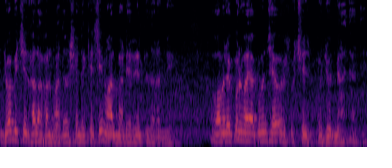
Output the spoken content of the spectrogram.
جو بھی چیز خلا فرماتا ہے، اس کے لیے کسی مال مٹیریل کی ضرورت نہیں۔ وہ ہمارے کن و یقن سے اور کچھ چیز وجود میں آ جاتی ہے۔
